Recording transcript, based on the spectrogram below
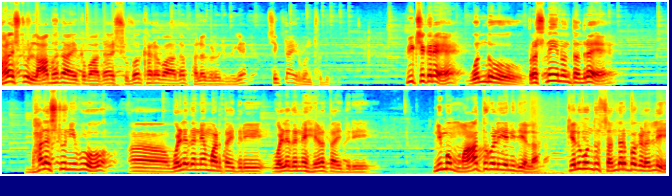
ಬಹಳಷ್ಟು ಲಾಭದಾಯಕವಾದ, ಶುಭಕರವಾದ ಫಲಗಳು ನಿಮಗೆ ಸಿಗ್ತಾ ಇರುವಂಥದ್ದು. ವೀಕ್ಷಕರೇ, ಒಂದು ಪ್ರಶ್ನೆ ಏನು ಅಂತಂದರೆ, ಬಹಳಷ್ಟು ನೀವು ಒಳ್ಳೆಯದನ್ನೇ ಮಾಡ್ತಾ ಇದ್ದೀರಿ, ಒಳ್ಳೆಯದನ್ನೇ ಹೇಳ್ತಾ ಇದ್ದೀರಿ. ನಿಮ್ಮ ಮಾತುಗಳು ಏನಿದೆಯಲ್ಲ, ಕೆಲವೊಂದು ಸಂದರ್ಭಗಳಲ್ಲಿ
